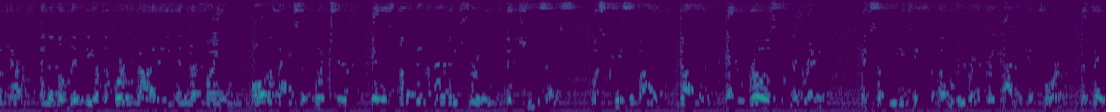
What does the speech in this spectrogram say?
account and the validity of the Word of God, and he ended up finding all the facts that point to it was undeniably true that Jesus was crucified, died, and rose from the grave. And so he became a believer and a great advocate for the faith.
